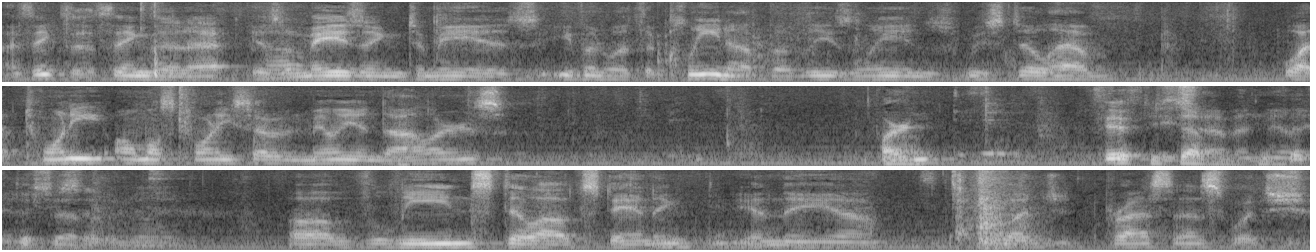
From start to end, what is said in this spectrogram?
I think the thing that is Oh. amazing to me is even with the cleanup of these liens, we still have what, 20, almost 27 million dollars? Pardon? 57 million. 57 million. Of liens still outstanding in the uh, budget process, which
